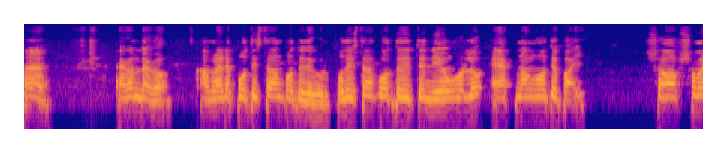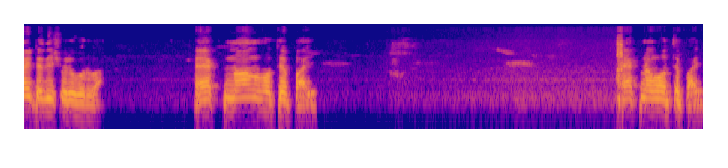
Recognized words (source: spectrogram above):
হ্যাঁ? এখন দেখো, আমরা এটা প্রতিস্থাপন পদ্ধতি করব। প্রতিস্থাপন পদ্ধতিতে নিয়ম হলো এক নং হতে পাই। সব সময় এটা দিয়ে শুরু করবা। এক নং হতে পাই। এক নং হতে পাই।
